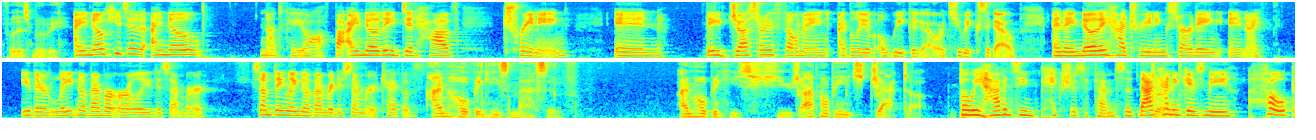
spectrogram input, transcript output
for this movie. I know he did. I know, not to cut you off, but I know they did have training in. They just started filming, I believe, a week ago or two weeks ago, and I know they had training starting in I, either late November, or early December, something like November, December type of. I'm hoping he's massive. I'm hoping he's huge. I'm hoping he's jacked up. But we haven't seen pictures of him, so that kind of gives me hope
